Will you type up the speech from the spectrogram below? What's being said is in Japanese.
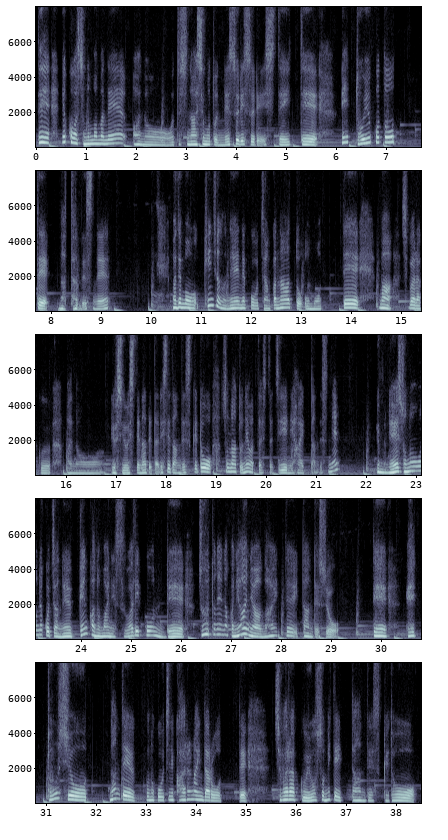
で、猫はそのままね、あの、私の足元にね、スリスリしていて、え、どういうこと？ってなったんですね。まあでも、近所のね、猫ちゃんかなと思って、まあ、しばらく、あの、よしよしして撫でたりしてたんですけど、その後ね、私たち家に入ったんですね。でもね、その猫ちゃんね、玄関の前に座り込んで、ずっとね、なんかニャーニャー泣いていたんですよ。で、え、どうしよう。なんでこの子家に帰らないんだろうって、しばらく様子を見ていったんですけど、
